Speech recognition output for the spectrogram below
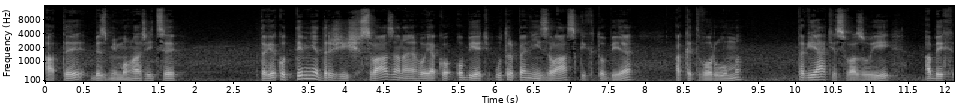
A ty bys mi mohla říci, tak jako ty mě držíš svázaného jako oběť utrpení z lásky k tobě a ke tvorům, tak já tě svazuji, abych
